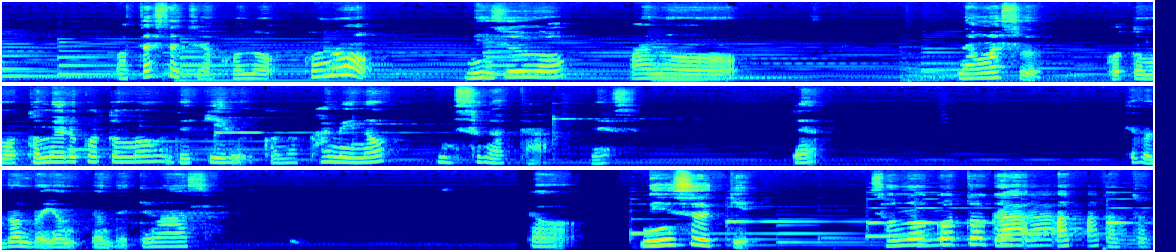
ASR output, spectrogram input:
る。私たちはこの、この水を、あの、流すことも止めることもできる、この神の姿です。で、ちょっとどんどん読んでいきます。と、民数記。そのことがあったとき、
